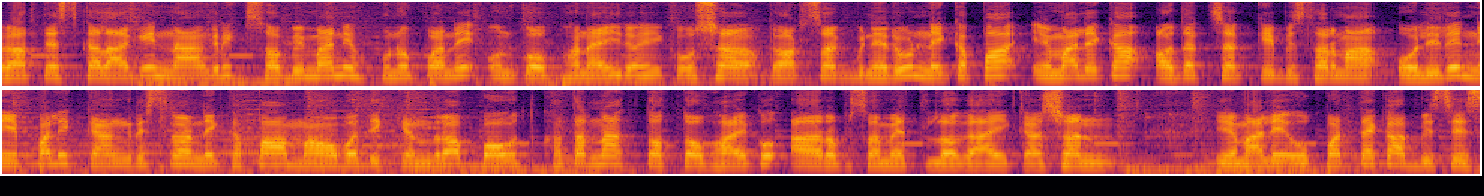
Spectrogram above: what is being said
र त्यसका लागि नागरिक स्वाभिमानी हुनुपर्ने उनको भनाइरहेको छ। दर्शक बिनेरू नेकपा एमालेका अध्यक्ष केपी शर्मा ओलीले नेपाली काङ्ग्रेस र नेकपा माओवादी केन्द्र बहुत खतरनाक तत्त्व भएको आरोप समेत लगाएका छन्। एमाले उपत्यका विशेष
